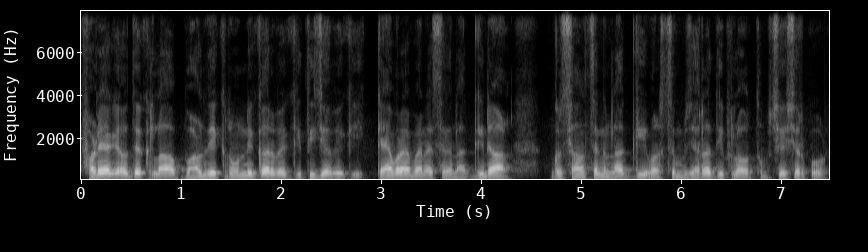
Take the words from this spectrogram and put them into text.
ਫੜਿਆ ਗਿਆ, ਉਹਦੇ ਖਿਲਾਫ ਬਣਦੀ ਕਾਨੂੰਨੀ ਕਾਰਵਾਈ ਕੀਤੀ ਜਾਵੇਗੀ। ਕੈਮਰਾਮੈਨ ਸਿੰਘ ਨਾਗੀ ਨਾਲ ਗੁਰਸ਼ਾਂਤ ਸਿੰਘ ਨਾਗੀ ਵੰਸ਼ ਸਿੰਘ ਮਜਾਰਾ ਦੀ ਫਲੋਰ ਤੋਂ ਵਿਸ਼ੇਸ਼ ਰਿਪੋਰਟ।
